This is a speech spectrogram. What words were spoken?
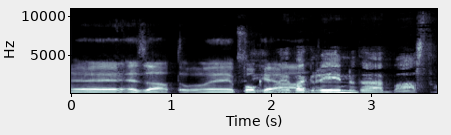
Eh, esatto, e poche sì, Eva Green, dai, basta.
